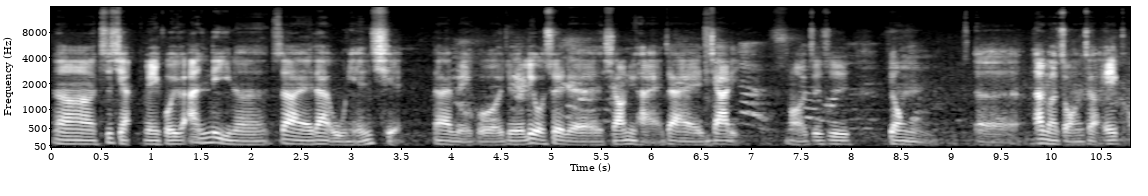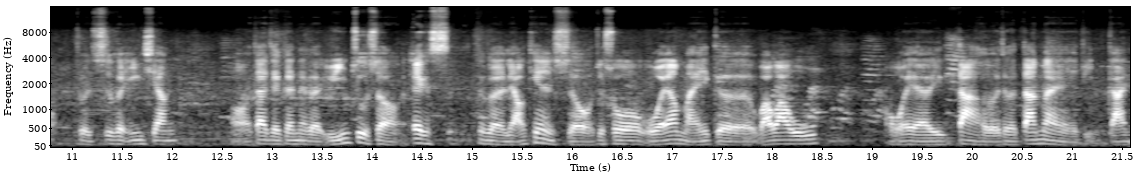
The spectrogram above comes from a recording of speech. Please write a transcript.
那之前美国一个案例呢，在大概五年前，在美国就是六岁的小女孩在家里哦，就是用呃 Amazon 叫 Echo 就是智慧音箱哦，大家跟那个语音助手 X 这个聊天的时候，就说我要买一个娃娃屋，我也要一大盒这个丹麦饼干。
